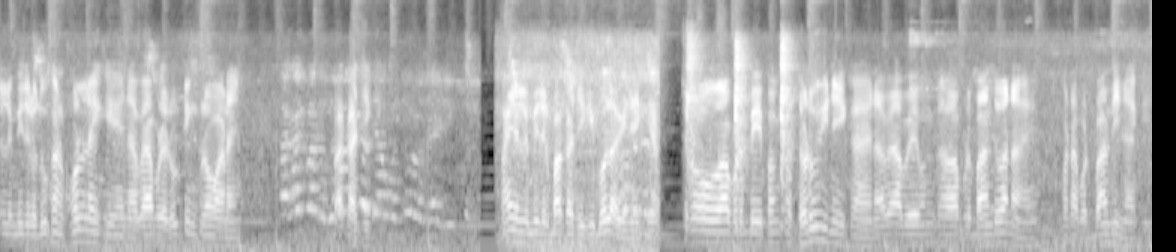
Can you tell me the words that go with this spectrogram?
એટલે મિત્રો દુકાન ખોલી નાખી અને હવે આપણે રૂટિન પ્રમાણે બાકાજી ફાઇનલ મિત્રો બાકાજી બોલાવી નાખ્યા. મિત્રો, આપણે બે પંખા ધડવી નાખ્યા અને હવે આ બે પંખા આપણે બાંધવાના છે. ફટાફટ બાંધી નાખી.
